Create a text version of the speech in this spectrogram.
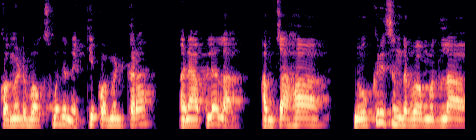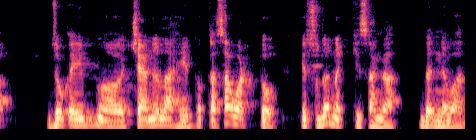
कॉमेंट बॉक्समध्ये नक्की कॉमेंट करा. आणि आपल्याला आमचा हा नोकरी संदर्भामधला जो काही चॅनल आहे तो कसा वाटतो हे सुद्धा नक्की सांगा. धन्यवाद.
